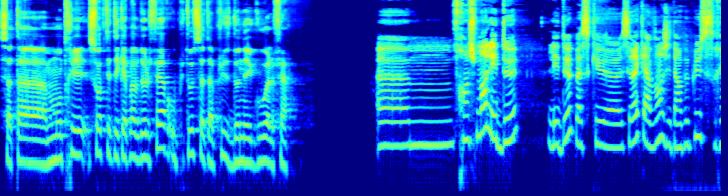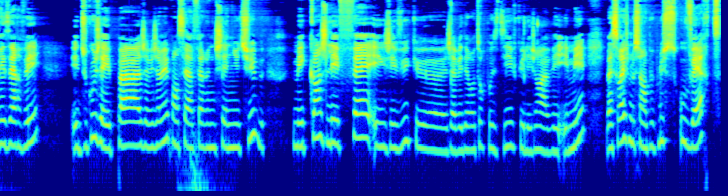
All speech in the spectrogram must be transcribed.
ça t'a montré soit que tu étais capable de le faire ou plutôt ça t'a plus donné goût à le faire? Euh, Franchement les deux les deux parce que euh, c'est vrai qu'avant j'étais un peu plus réservée et du coup j'avais pas j'avais jamais pensé à faire une chaîne YouTube. Mais quand je l'ai fait et j'ai vu que euh, j'avais des retours positifs que les gens avaient aimé bah c'est vrai que je me suis un peu plus ouverte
